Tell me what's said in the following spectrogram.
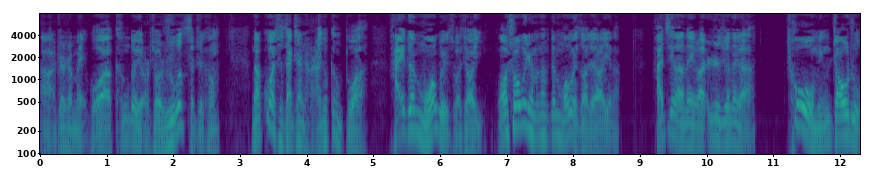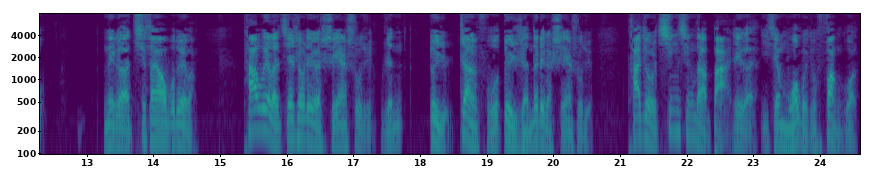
啊，这是美国坑队友就如此之坑，那过去在战场上就更多了，还跟魔鬼做交易。我说为什么呢？跟魔鬼做交易呢？还记得那个日军那个臭名昭著那个七三幺部队吧？他为了接收这个实验数据，人对战俘对人的这个实验数据，他就轻轻的把这个一些魔鬼就放过了。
